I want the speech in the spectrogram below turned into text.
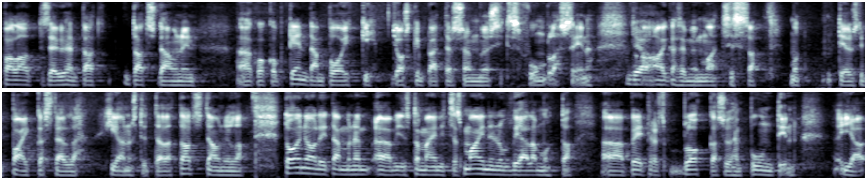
palautti sen yhden touchdownin koko kentän poikki, joskin Patterson myös sitten fumblas siinä Joo. aikaisemmin matsissa, mutta tietysti paikkas tällä hienosti tällä touchdownilla. Toinen oli tämmöinen, josta mä en itse asiassa maininnut vielä, mutta Patriots blokkasi yhden puntin ja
